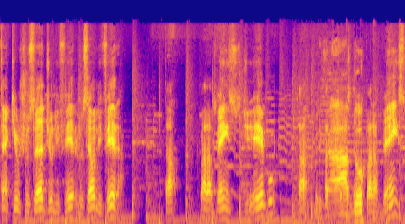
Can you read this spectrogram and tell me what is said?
tem aqui o José de Oliveira, José Oliveira, tá? Parabéns, Diego, tá? Obrigado. Tá parabéns,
